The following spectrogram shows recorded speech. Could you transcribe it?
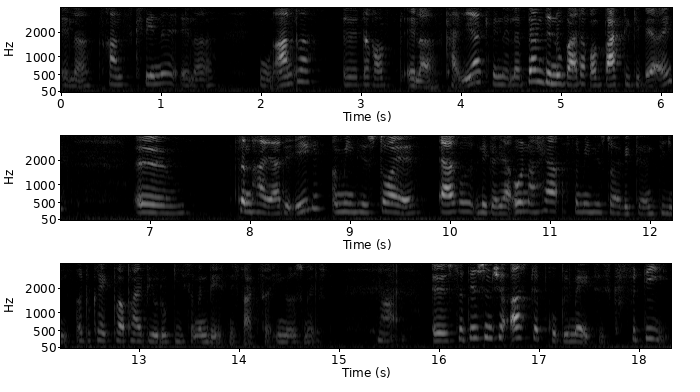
eller transkvinde, eller nogen andre, øh, der råbte, eller karrierekvinde, eller hvem det nu var, der råbte vagt i gevær, ikke? Øh, sådan har jeg det ikke, og min historie, ergo ligger jeg under her, så min historie er vigtigere end din, og du kan ikke påpege biologi som en væsentlig faktor i noget som helst. Nej. Øh, så det synes jeg også bliver problematisk, fordi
